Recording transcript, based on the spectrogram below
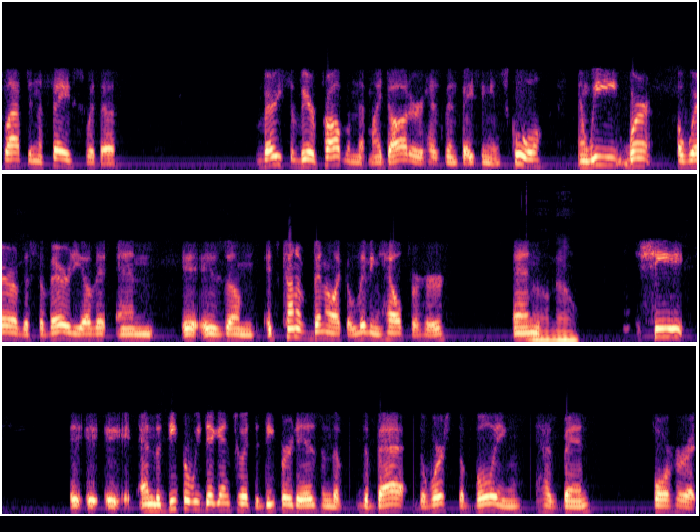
slapped in the face with a very severe problem that my daughter has been facing in school, and we weren't aware of the severity of it, and it is um, it's kind of been like a living hell for her. And oh no, she. It, it, it, and the deeper we dig into it, the deeper it is, and the the bad, the worse the bullying has been for her at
